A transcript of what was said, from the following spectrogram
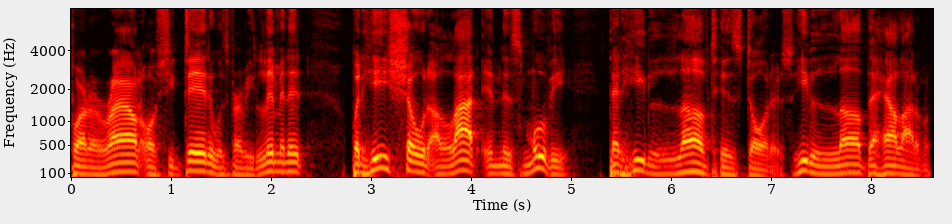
brought her around, or if she did, it was very limited. But he showed a lot in this movie that he loved his daughters. He loved the hell out of them,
